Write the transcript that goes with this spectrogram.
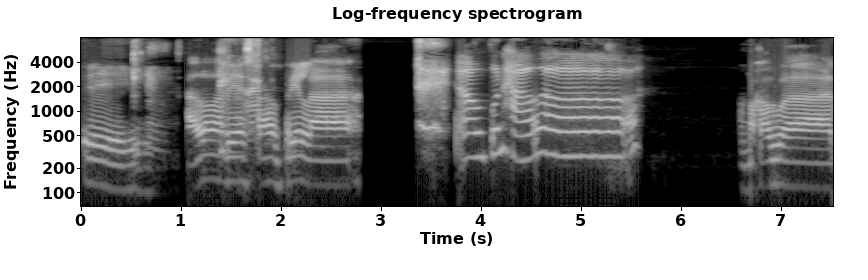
Eh, halo Ariesta Aprila. Ya ampun, halo. Apa kabar?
